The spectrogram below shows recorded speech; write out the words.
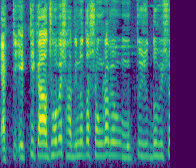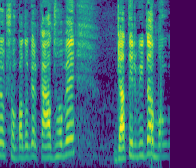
একটি একটি কাজ হবে স্বাধীনতা সংগ্রাম এবং মুক্তিযুদ্ধ বিষয়ক সম্পাদকের কাজ হবে। জাতির পিতা বঙ্গ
